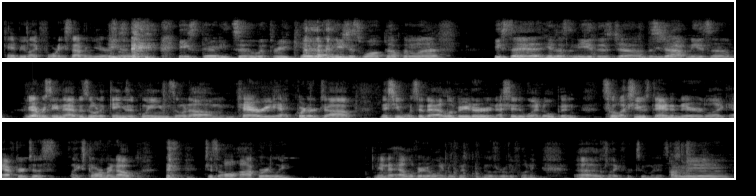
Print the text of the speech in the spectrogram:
Can't be like 47 years He's old. he's 32 with three kids, and he just walked up and left. He said he doesn't need this job. This job needs him. You ever seen the episode of Kings of Queens when um Carrie had quit her job, then she went to the elevator and that shit went open. So like she was standing there like after just like storming out, just all awkwardly, and the elevator went open. It was really funny. Uh, it was like for two minutes. I mean,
